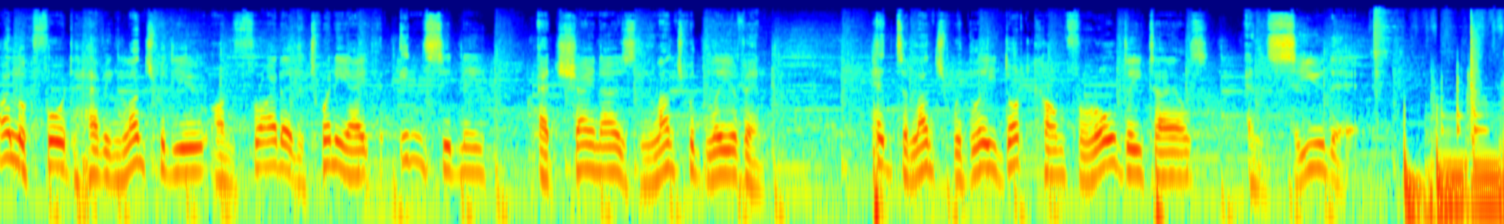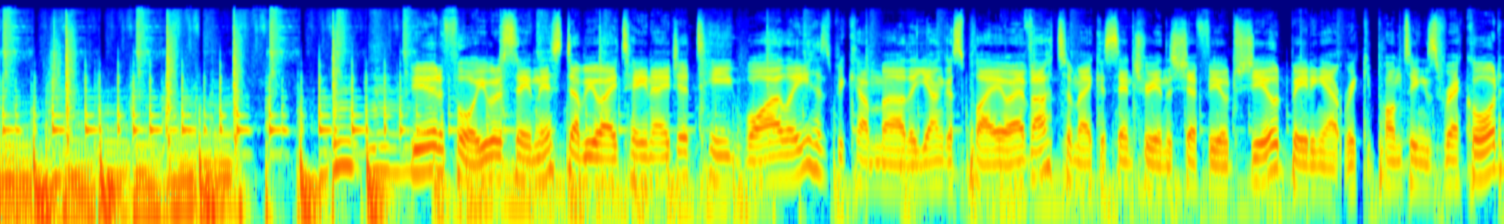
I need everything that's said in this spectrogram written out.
I look forward to having lunch with you on Friday the 28th in Sydney at Shano's Lunch with Lee event. Head to lunchwithlee.com for all details and see you there. Beautiful. You would have seen this. WA teenager Teague Wyllie has become uh, the youngest player ever to make a century in the Sheffield Shield, beating out Ricky Ponting's record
